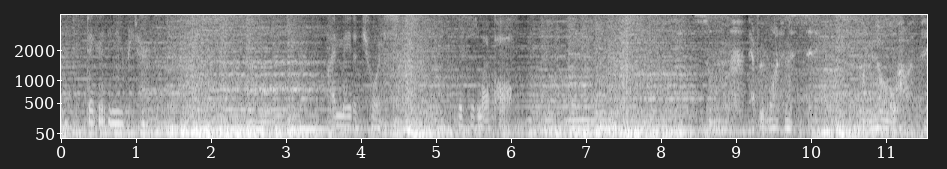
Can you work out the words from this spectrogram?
This is bigger than you, Peter. I made a choice. This is my path. Soon, everyone in the city will know how it feels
